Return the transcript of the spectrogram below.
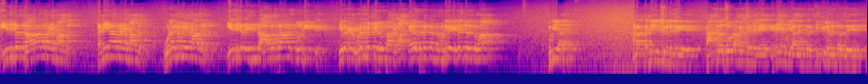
இந்த தாராளமயமாதல் தனியார்மயமாதல் உலகமயமாதல் என்கிற இந்த ஆபத்தான கொள்கைக்கு இவர்கள் உடன்பட்டிருப்பார்களா? கேபினட் அந்த முடிவை எடுத்திருக்குமா? முடியாது. ஆனால் கம்யூனிஸ்டுகளுக்கு காங்கிரஸோடு அமைச்சரவையிலே இணைய முடியாது என்கிற சிக்கல் இருக்கிறது.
